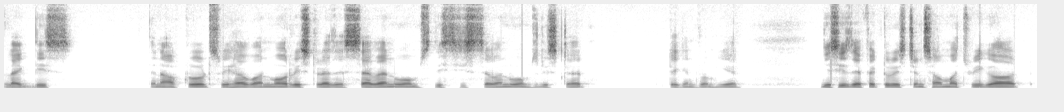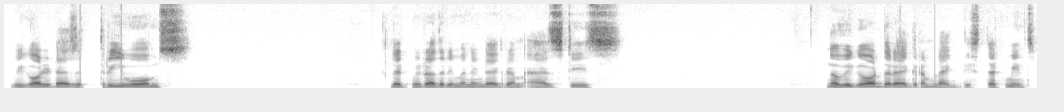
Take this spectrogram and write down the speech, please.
like this. Then afterwards we have one more resistor as a 7 ohms. This is 7 ohms resistor taken from here this is effective resistance how much we got we got it as a 3 ohms let me draw the remaining diagram as it is. Now we got the diagram like this. That means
